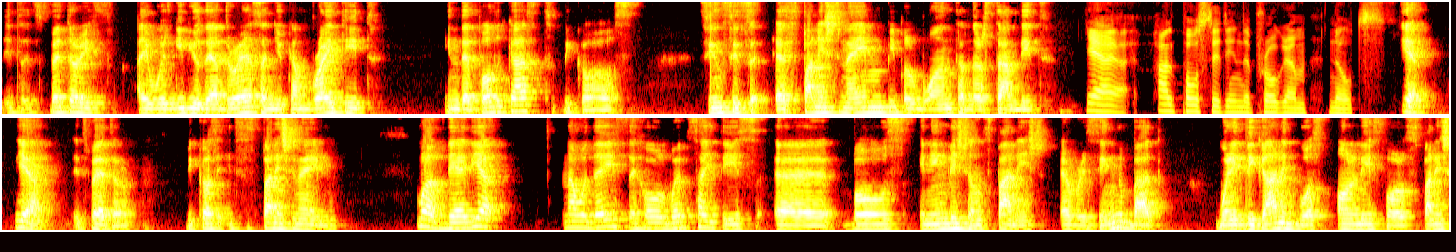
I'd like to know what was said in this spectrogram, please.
It's it's better if I will give you the address and you can write it in the podcast because since it's a Spanish name, people won't understand it. Yeah, I'll post it in the program notes. Yeah, yeah, it's better because it's a Spanish name. Well, the idea nowadays the whole website is uh, both in English and Spanish, everything. But when it began, it was only for Spanish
